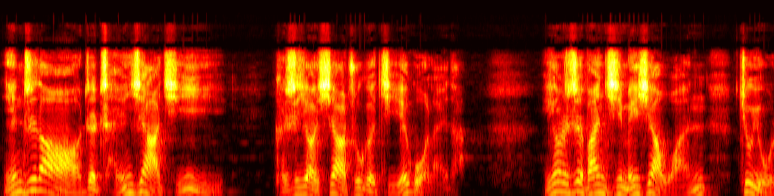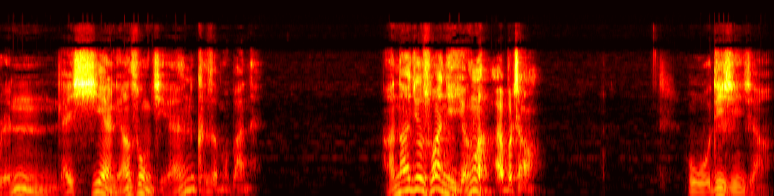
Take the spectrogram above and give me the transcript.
您知道这臣下棋可是要下出个结果来的。”要是这盘棋没下完，就有人来献粮送钱，可怎么办呢？啊，那就算你赢了还不成？武帝心想，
